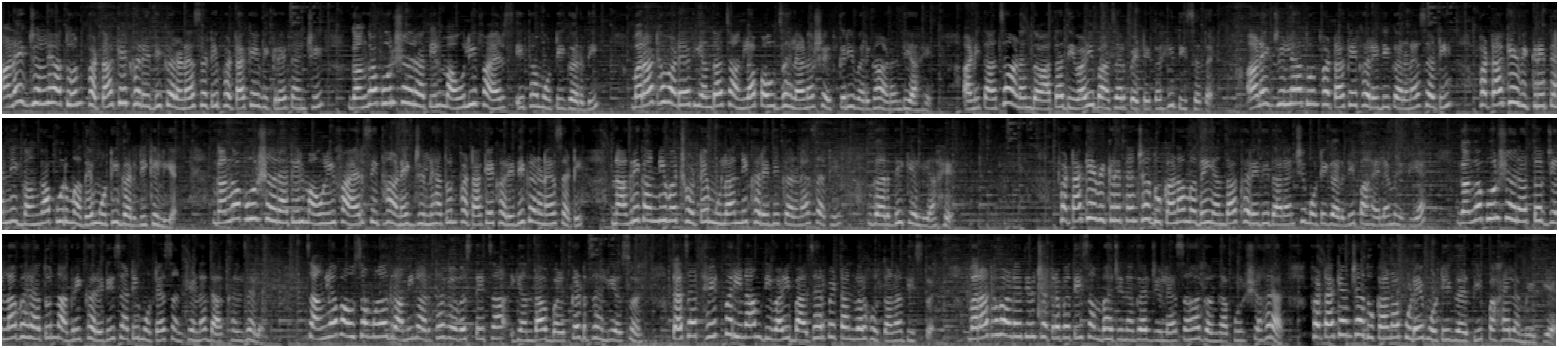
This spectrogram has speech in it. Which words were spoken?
अनेक जिल्ह्यातून फटाके खरेदी करण्यासाठी फटाके विक्रेत्यांची गंगापूर शहरातील माऊली फायर्स इथं मोठी गर्दी. मराठवाड्यात यंदा चांगला पाऊस झाल्यानं शेतकरी वर्ग आनंदी आहे आणि त्याचा आनंद आता दिवाळी बाजारपेठेतही दिसत आहे. अनेक जिल्ह्यातून फटाके खरेदी करण्यासाठी फटाके विक्रेत्यांनी गंगापूरमध्ये मोठी गर्दी केली आहे. गंगापूर शहरातील माऊली फायर्स इथं अनेक जिल्ह्यातून फटाके खरेदी करण्यासाठी नागरिकांनी व छोटे मुलांनी खरेदी करण्यासाठी गर्दी केली आहे. फटाके विक्रेत्यांच्या दुकानामध्ये यंदा खरेदीदारांची मोठी गर्दी पाहायला मिळतीये. गंगापूर शहरात तर जिल्हाभरातून नागरिक खरेदीसाठी मोठ्या संख्येनं दाखल झाले. चांगल्या पावसामुळे ग्रामीण अर्थव्यवस्थेचा यंदा बळकट झाली असून त्याचा थेट परिणाम दिवाळी बाजारपेठांवर होताना दिसतोय. मराठवाड्यातील छत्रपती संभाजीनगर जिल्ह्यासह गंगापूर शहरात फटाक्यांच्या दुकानापुढे मोठी गर्दी पाहायला मिळते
